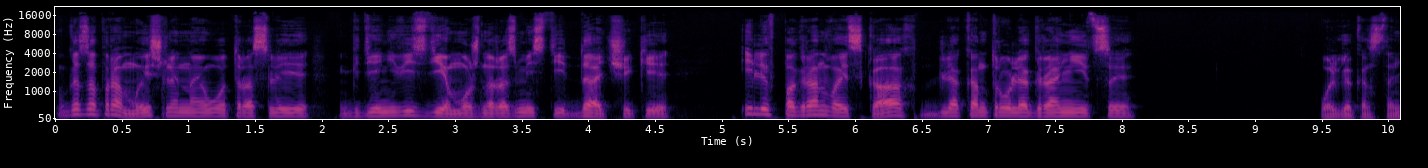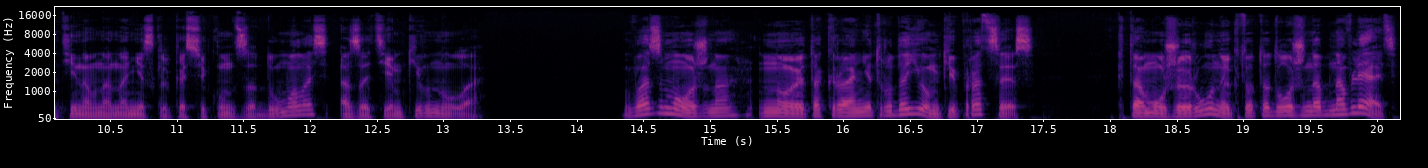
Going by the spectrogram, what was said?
в газопромышленной отрасли, где не везде можно разместить датчики, или в погранвойсках для контроля границы. Ольга Константиновна на несколько секунд задумалась, а затем кивнула. Возможно, но это крайне трудоемкий процесс. К тому же руны кто-то должен обновлять,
